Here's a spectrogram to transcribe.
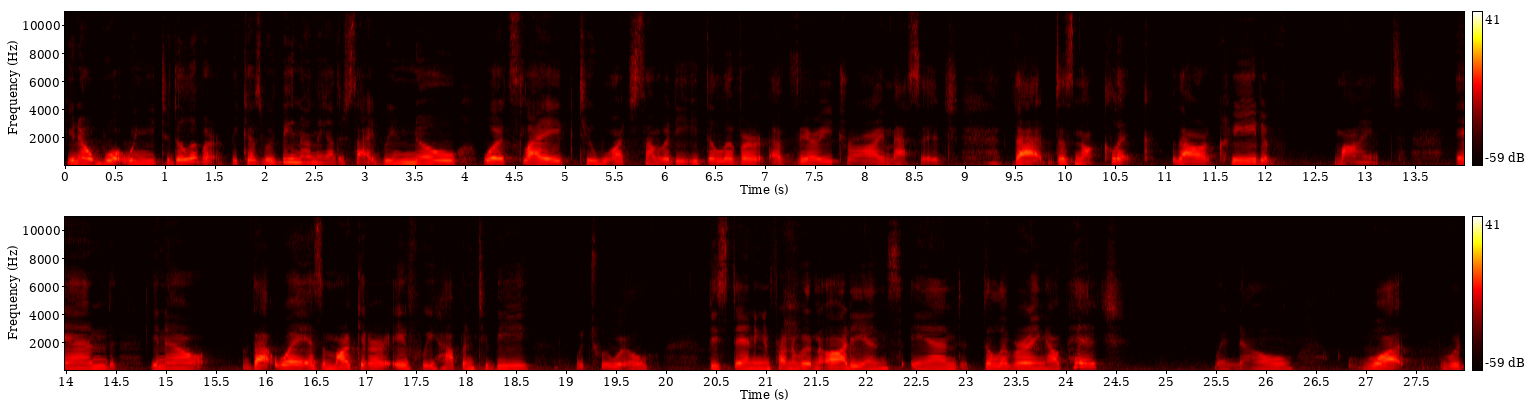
you know what we need to deliver because we've been on the other side. We know what it's like to watch somebody deliver a very dry message that does not click with our creative minds. And you know, that way as a marketer, if we happen to be, which we will, be standing in front of an audience and delivering our pitch, we know what would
